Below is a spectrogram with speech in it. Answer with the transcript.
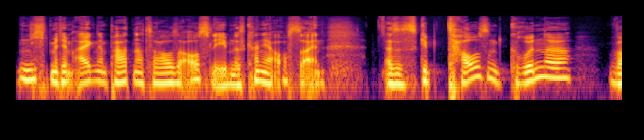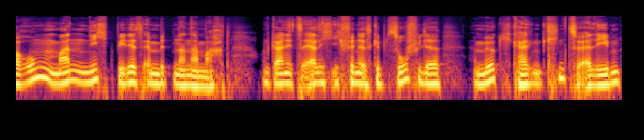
nicht mit dem eigenen Partner zu Hause ausleben. Das kann ja auch sein. Also es gibt tausend Gründe, warum man nicht BDSM miteinander macht. Und gar nicht ehrlich, ich finde, es gibt so viele Möglichkeiten, King zu erleben,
